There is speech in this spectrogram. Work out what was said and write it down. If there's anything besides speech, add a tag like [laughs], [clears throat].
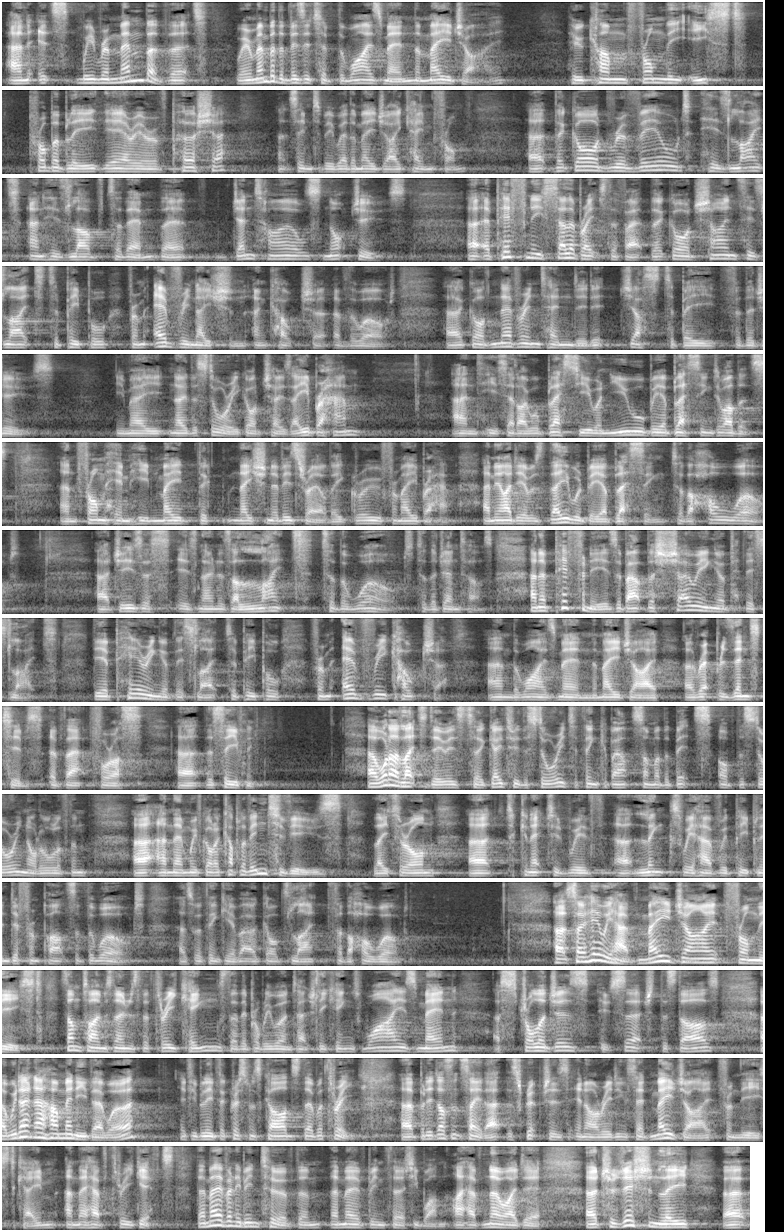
And it's, we remember that, we remember the visit of the wise men, the Magi, who come from the east, probably the area of Persia. That seemed to be where the Magi came from. Uh, that God revealed his light and his love to them. They're Gentiles, not Jews. Uh, Epiphany celebrates the fact that God shines his light to people from every nation and culture of the world. Uh, God never intended it just to be for the Jews. You may know the story. God chose Abraham, and he said, I will bless you, and you will be a blessing to others. And from him, he made the nation of Israel. They grew from Abraham. And the idea was they would be a blessing to the whole world. Uh, Jesus is known as a light to the world, to the Gentiles. And Epiphany is about the showing of this light the appearing of this light to people from every culture. And the wise men, the magi, are representatives of that for us uh, this evening. Uh, what I'd like to do is to go through the story, to think about some of the bits of the story, not all of them. Uh, and then we've got a couple of interviews later on uh, connected with uh, links we have with people in different parts of the world as we're thinking about God's light for the whole world. Uh, so here we have Magi from the East, sometimes known as the three kings, though they probably weren't actually kings, wise men, astrologers who searched the stars. Uh, we don't know how many there were. If you believe the Christmas cards, there were three. Uh, but it doesn't say that. The scriptures in our reading said Magi from the east came, and they have three gifts. There may have only been two of them, there may have been 31. I have no idea. Uh, traditionally, uh,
